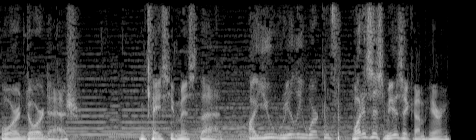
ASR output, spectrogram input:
for DoorDash. In case you missed that, are you really working for? What is this music I'm hearing?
